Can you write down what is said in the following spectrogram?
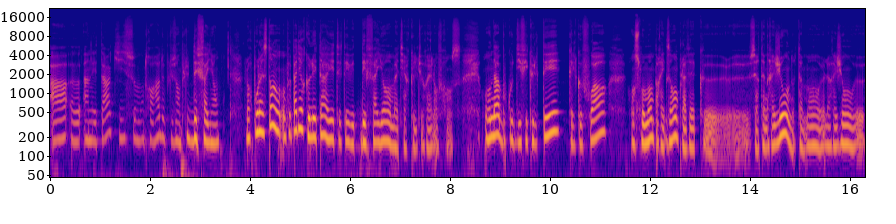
à euh, un État qui se montrera de plus en plus défaillant. Alors pour l'instant, on ne peut pas dire que l'État ait été défaillant en matière culturelle en France. On a beaucoup de difficultés quelquefois. En ce moment, par exemple, avec euh, certaines régions, notamment euh, la région euh,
